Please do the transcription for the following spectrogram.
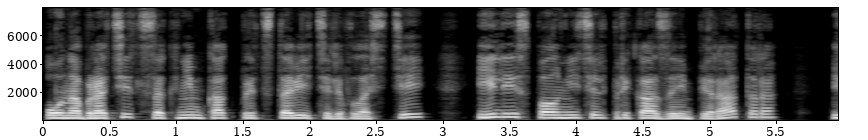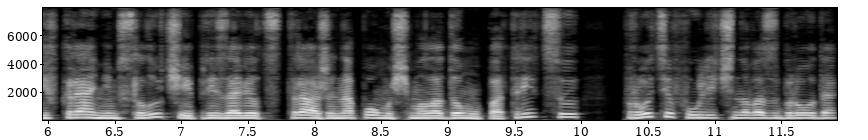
он обратится к ним как представитель властей или исполнитель приказа императора и в крайнем случае призовет стражи на помощь молодому патрицию против уличного сброда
